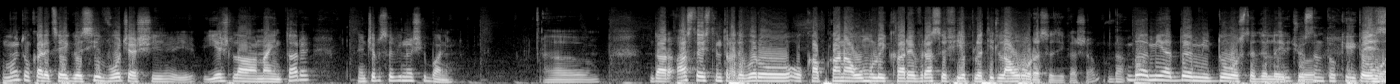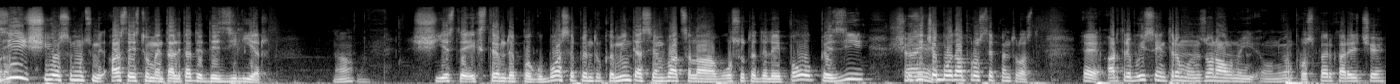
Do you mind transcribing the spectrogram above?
momentul în care ți-ai găsit vocea și ești la înaintare, încep să vină și banii. Uh, Dar asta este într-adevăr o, o capcană a omului care vrea să fie plătit la oră, să zic așa. Da. Bă, mie dă-mi 200 de lei Deci pe, eu sunt ok pe cu ora. zi și eu sunt mulțumit. Asta este o mentalitate de zilier. Da? da. Și este extrem de păguboasă pentru că mintea se învață la 100 de lei pe, o, pe zi și, aia zice, e. bă, da proste pentru asta. E, ar trebui să intrăm în zona unui, unui om prosper care zice,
